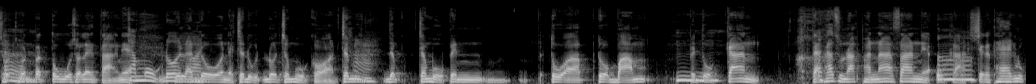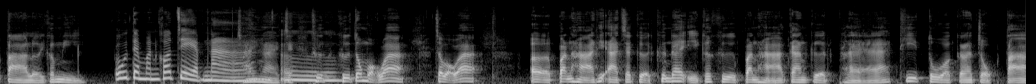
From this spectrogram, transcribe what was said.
ชนเออชนประตูชนอะไรต่างๆเนี่ยจมูกโดนเวลาก่อนโดนเนี่ยจะดูดโดนจมูกก่อน จะมีค่ะจจมูกเป็นตัวตัวบัมป์เป็นตัวกั้น แต่ถ้าสุนัขพันธุ์หน้าสั้นเนี่ยโอกาสที่จะกระแทกลูกตาเลยก็มีอู้แต่มันก็เจ็บนะใช่ไงเจ๊เออคือคือต้องบอกว่าจะบอกว่าเอ่อปัญหาที่อาจจะเกิดขึ้นได้อีกก็คือปัญหาการเกิดแผลที่ตัวกระจกตา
